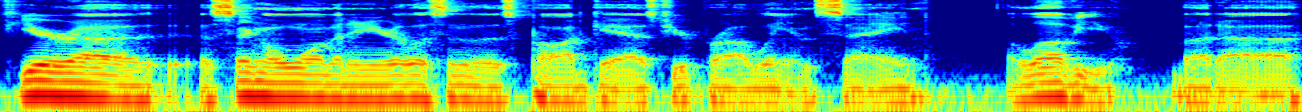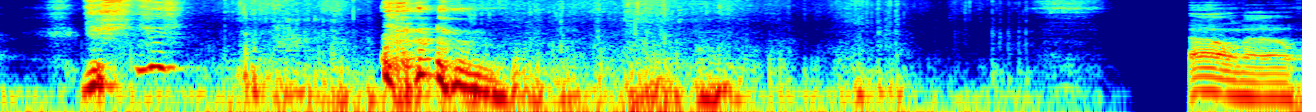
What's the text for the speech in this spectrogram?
If you're uh, a single woman and you're listening to this podcast, you're probably insane. I love you, but uh. I don't know.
